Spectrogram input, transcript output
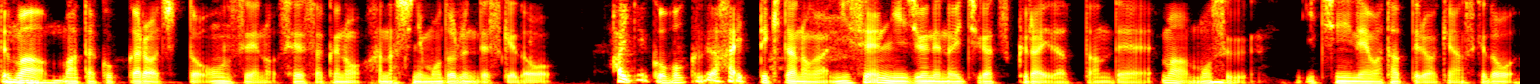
で、まあ、うん。またここからはちょっと音声の制作の話に戻るんですけど、はい。結構僕が入ってきたのが2020年の1月くらいだったんで、まあもうすぐ1、2年は経ってるわけなんですけど、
